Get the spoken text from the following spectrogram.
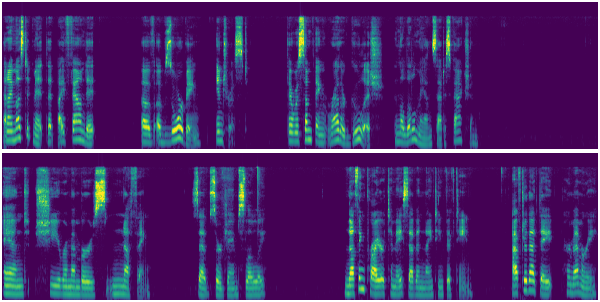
and I must admit that I found it of absorbing interest. There was something rather ghoulish in the little man's satisfaction. And she remembers nothing, said Sir James slowly. Nothing prior to May 7, 1915. After that date, her memory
